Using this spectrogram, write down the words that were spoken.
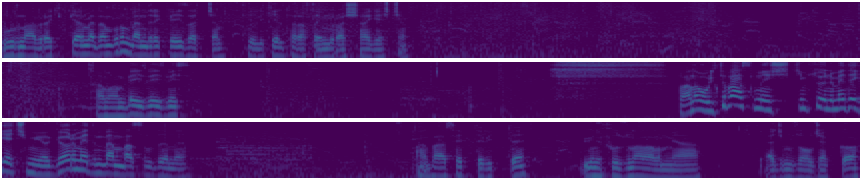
Vurun abi rakip gelmeden vurun ben direkt base atacağım. Tehlikeli taraftayım dur aşağı geçeceğim. Tamam base base base. Bana ulti basmış. Kimse önüme de geçmiyor. Görmedim ben basıldığını. Abaset de bitti. Büyü nüfuzunu alalım ya. İhtiyacımız olacak go.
